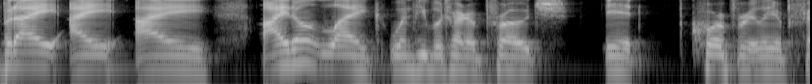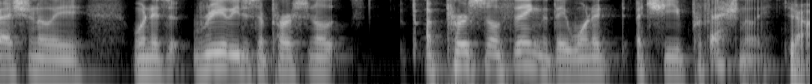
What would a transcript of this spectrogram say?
But I I I I don't like when people try to approach it corporately or professionally when it's really just a personal a personal thing that they want to achieve professionally. Yeah.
